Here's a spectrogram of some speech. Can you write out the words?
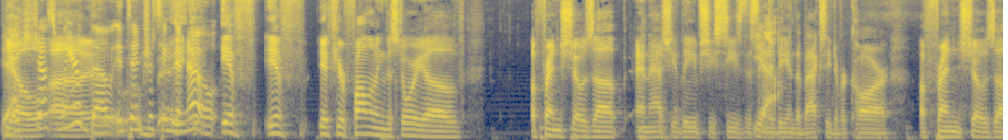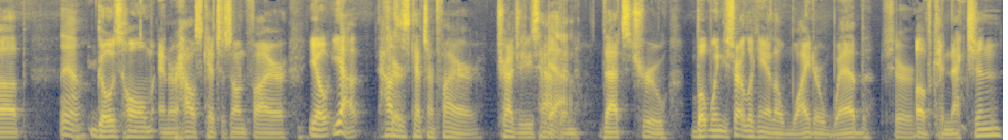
It's know, just weird, though. It's interesting to know. If if if you're following the story of a friend shows up and as she leaves, she sees this Yeah. entity in the backseat of her car. A friend shows up, Yeah. goes home, and her house catches on fire. You know, yeah, houses catch on fire, tragedies happen. Yeah. That's true. But when you start looking at a wider web Sure. of connection,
